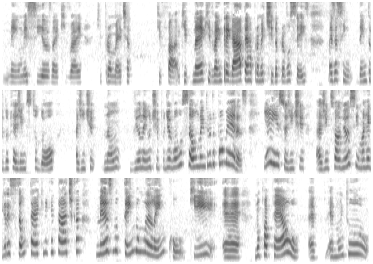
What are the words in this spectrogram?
nenhum Messias, né, que vai, que promete, a, que, fa, que, né, que vai entregar a Terra Prometida para vocês, mas assim, dentro do que a gente estudou, a gente não viu nenhum tipo de evolução dentro do Palmeiras. E é isso, a gente, a gente só viu assim uma regressão técnica e tática, mesmo tendo um elenco que é, no papel é, é muito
